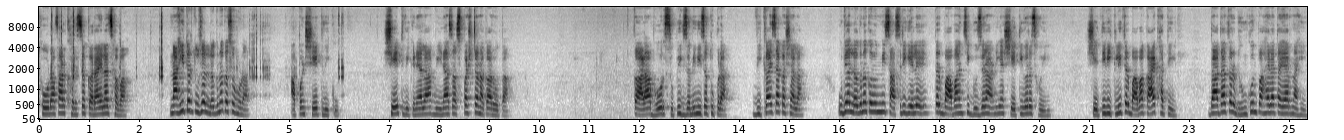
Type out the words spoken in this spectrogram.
थोडाफार खर्च करायलाच हवा. नाही तर तुझं लग्न कसं होणार? आपण शेत विकू. शेत विकण्याला वीणाचा स्पष्ट नकार होता. काळाभोर सुपीक जमिनीचा तुकडा. विकायचा कशाला? उद्या लग्न करून मी सासरी गेले तर बाबांची गुजराण या शेतीवरच होईल. शेती विकली तर बाबा काय खातील? दादा तर ढुंकून पाहायला तयार नाही.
